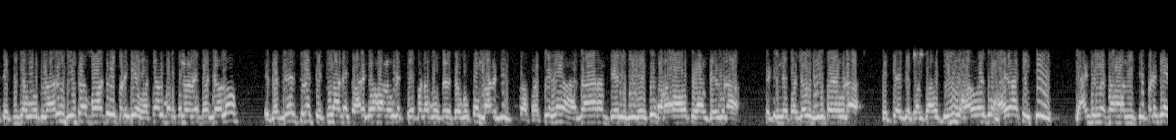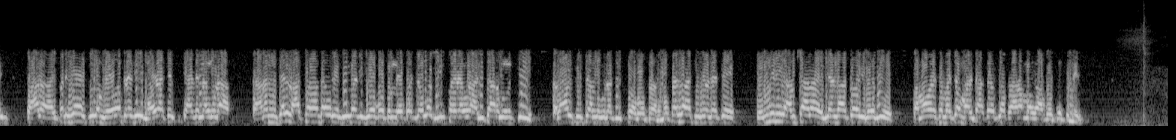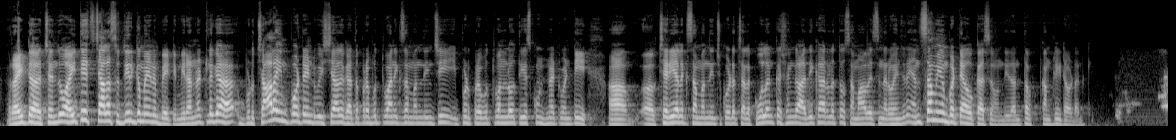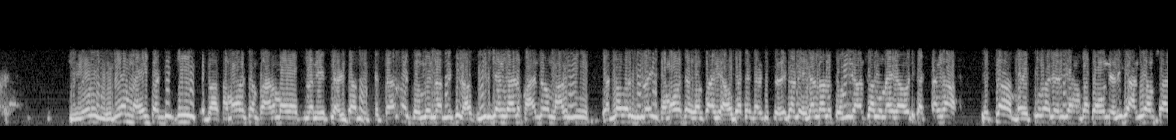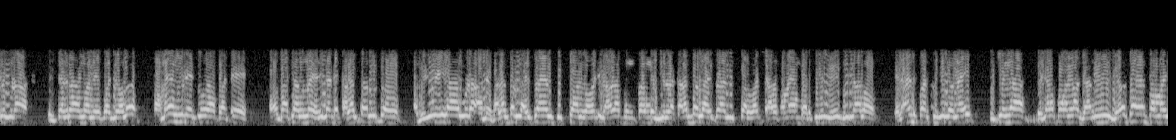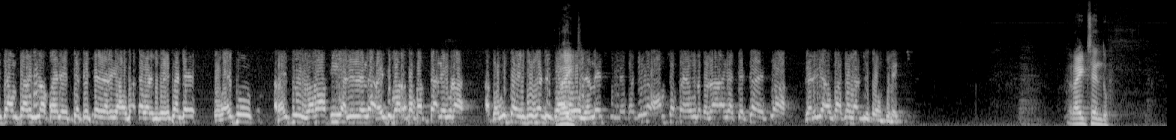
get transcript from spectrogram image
చర్చించబోతున్నారు. దీంతో పాటు ఇప్పటికే వర్షాలు పడుతున్న నేపథ్యంలో పెద్ద ఎత్తున చెట్లు నాటే కార్యక్రమాన్ని కూడా చేపట్టబోతున్న ప్రభుత్వం దానికి ప్రత్యేకంగా అధారం పేరు తీసేసి వనరావతి పేరు కూడా పెట్టిన నేపథ్యంలో దీనిపై కూడా చర్చ అయితే కొనసాగుతుంది. మరోవైపు మహిళా శక్తి క్యాంటీన్లకు సంబంధించి ఇప్పటికే చాలా ఇప్పటికే సీఎం రేవంత్ రెడ్డి మహిళా శక్తి క్యాంటీన్లను కూడా ప్రారంభించాలి రాష్ట్రం అంతా కూడా ఇంప్లిమెంట్ చేయబోతున్న నేపథ్యంలో దీనిపైన కూడా అధికారుల నుంచి సలహాలు సూచనలు కూడా తీసుకోబోతున్నారు. మొత్తంగా చూసినట్లయితే తొమ్మిది అంశాల ఎజెండాతో ఈ రోజు సమావేశం అయితే మల్టాసెట్లో ప్రారంభం కాబోతుంది రైట్ చందు. అయితే చాలా సుదీర్ఘమైన భేటీ. మీరు అన్నట్లుగా ఇప్పుడు చాలా ఇంపార్టెంట్ విషయాలు గత ప్రభుత్వానికి సంబంధించి ఇప్పుడు ప్రభుత్వంలో తీసుకుంటున్నటువంటి చర్యలకు సంబంధించి కూడా చాలా కూలంకషంగా అధికారులతో సమావేశం నిర్వహించడం ఎంత సమయం పట్టే అవకాశం ఉంది? ఇదంతా కంప్లీట్ అవడానికి. రోజు ఉదయం నైన్ థర్టీకి సమావేశం ప్రారంభమవుతుందని చెప్పి అధికారులు చెప్పారు. తొమ్మిదిన్నర నుంచి సుదీర్ఘంగానే సాయంత్రం నాలుగు గంటల వరకు కూడా ఈ సమావేశం కొనసాగే అవకాశం కనిపిస్తుంది ఎందుకంటే ఎజెండాలో తొమ్మిది అంశాలు ఉన్నాయి కాబట్టి ఖచ్చితంగా ఎట్లా ఎక్కువగా జరిగే అవకాశం ఉంది. ఎందుకంటే అన్ని అంశాలు కూడా చిత్రగ్రహణ నేపథ్యంలో సమయం కూడా ఎక్కువగా పట్టే అవకాశాలు ఉన్నాయి. ఎందుకంటే కలెక్టర్లతో విడివిడిగా కూడా అంటే కలెక్టర్ల అభిప్రాయాలు తీసుకోవాలి కాబట్టి దాదాపు ముప్పై మూడు జిల్లా కలెక్టర్ల అభిప్రాయాలు తీసుకోవాలి కాబట్టి చాలా సమయం పడుతుంది. ఏ జిల్లాలో ఎలాంటి పరిస్థితులు ఉన్నాయి? ముఖ్యంగా ప్రజాపాలన ధరణి వ్యవసాయం సంబంధించిన అంశాలు కూడా పైన ఎక్కువ చర్చ జరిగే అవకాశాలు ఉంది ఎందుకంటే ఒకవైపు రైతు రుణమాఫీ అదేవిధంగా రైతు భరోసా పథకాన్ని కూడా ప్రభుత్వం ఇంప్లిమెంట్ చేయాలని నిర్ణయించుకున్న నేపథ్యంలో అంశంపై కూడా ప్రధానంగా చర్చ ఎక్కువ జరిగే అవకాశం కనిపిస్తూ ఉంటుంది రైట్ చందు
